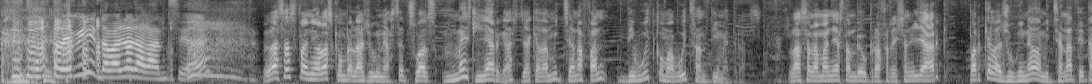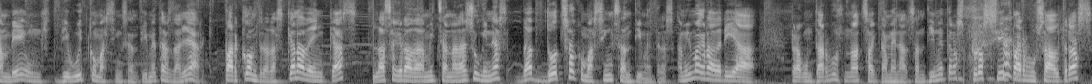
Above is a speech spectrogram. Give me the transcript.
Premi davant l'elegància, eh? Les espanyoles compren les joguines sexuals més llargues, ja que de mitjana fan 18,8 centímetres. Les alemanyes també ho prefereixen llarg perquè la joguina de mitjana té també uns 18,5 centímetres de llarg. Per contra, les canadenques les agrada de mitjana les joguines de 12,5 centímetres. A mi m'agradaria preguntar-vos, no exactament els centímetres, però sí per vosaltres,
